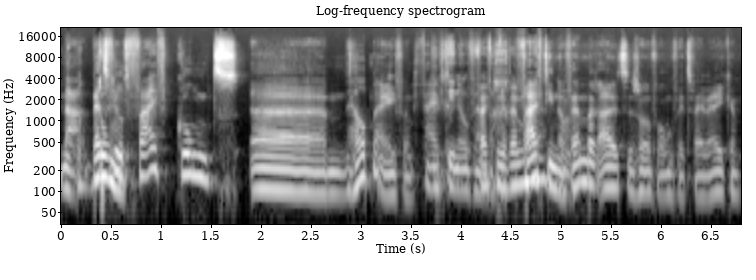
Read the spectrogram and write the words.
Nou, Wat Battlefield 5 komt, ehm, help me even, 15 november. 15 november. 15 november uit, dus over ongeveer twee weken.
